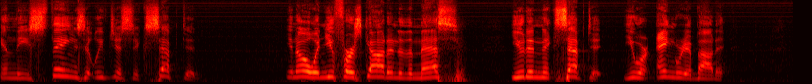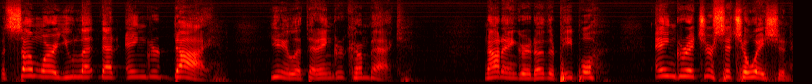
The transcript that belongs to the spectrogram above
in these things that we've just accepted. You know, when you first got into the mess, you didn't accept it. You were angry about it. But somewhere you let that anger die. You need to let that anger come back. Not anger at other people, anger at your situation.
